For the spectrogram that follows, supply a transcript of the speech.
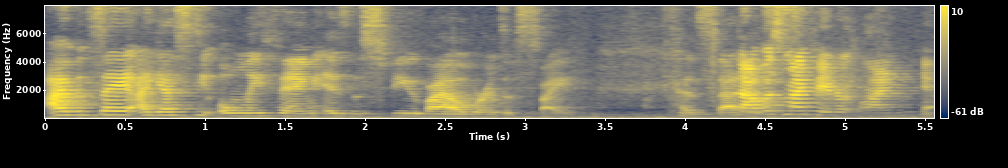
I would say, I guess the only thing is the spew vile words of spite, because that. that is- was my favorite line.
